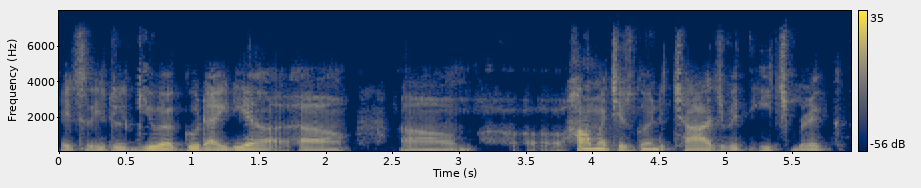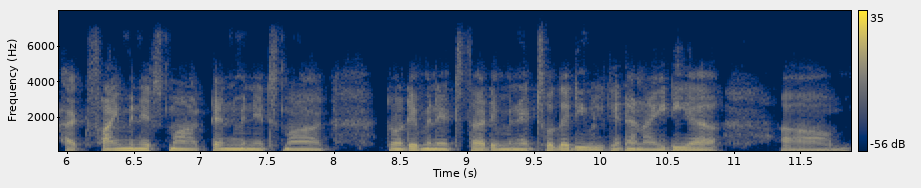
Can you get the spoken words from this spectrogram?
it's it'll give a good idea uh, um, how much is going to charge with each brick at 5 minutes mark 10 minutes mark 20 minutes 30 minutes so that you will get an idea um,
